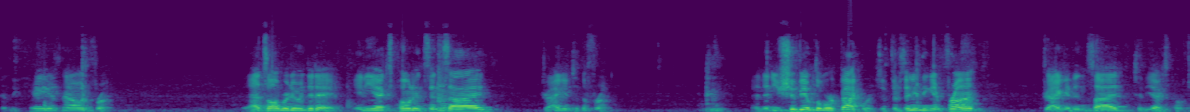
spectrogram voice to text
and the k is now in front. That's all we're doing today. Any exponents inside, drag it to the front. And then you should be able to work backwards. If there's anything in front, drag it inside to the exponent.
